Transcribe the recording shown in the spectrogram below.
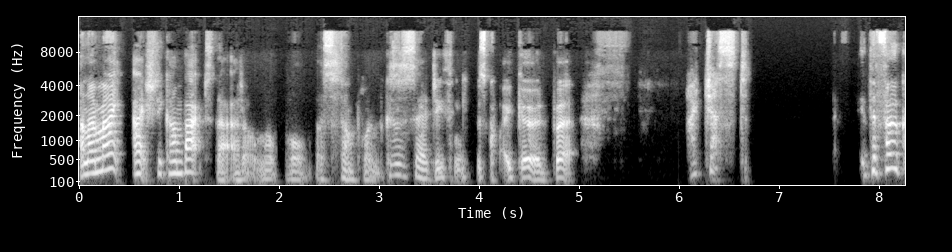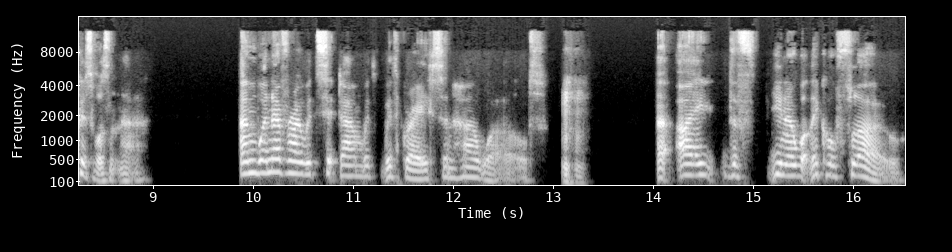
And I might actually come back to that adult novel at some point because, as I say, I do think it was quite good, but I just the focus wasn't there. And whenever I would sit down with with Grace and her world, Mhm. uh, I the you know what they call flow,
